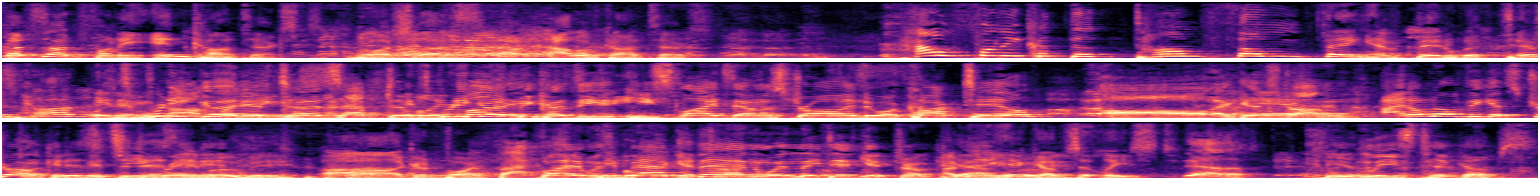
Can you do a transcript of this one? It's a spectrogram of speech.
That's not funny in context, much less out of context. How funny could the Tom Thumb thing have been with Tim Conway? It's Tim pretty Conway good is because it's pretty funny. good because he, he slides down a straw into a cocktail. Oh, I gets and drunk. I don't know if he gets drunk. It is It's a Disney G-rated. movie. ah, good point. Back But it was people back did then drunk. when they did get drunk. I bet he Yeah. hiccups at least. Yeah. He at least hiccups.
